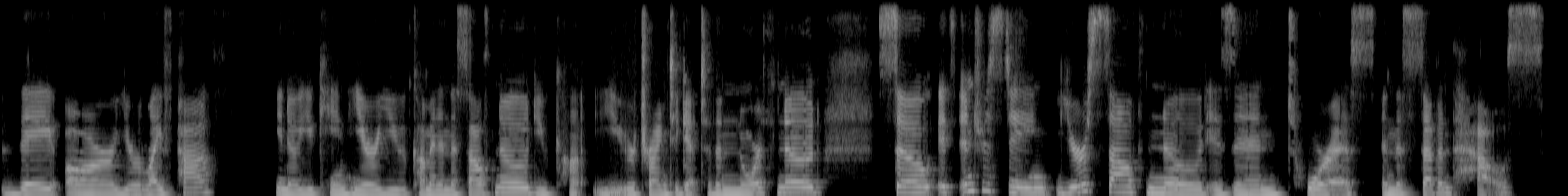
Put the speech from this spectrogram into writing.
They are your life path. You know, you came here, you come in in the south node, you you're trying to get to the north node. So it's interesting. Your south node is in Taurus in the seventh house,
